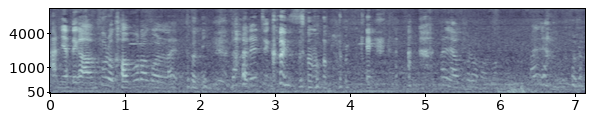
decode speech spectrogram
아니야 내가 앞으로 가보라고 할라 했더니 나를 찍고 있으면 어떡해. 빨리 앞으로 가봐. 빨리 앞으로 가봐.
